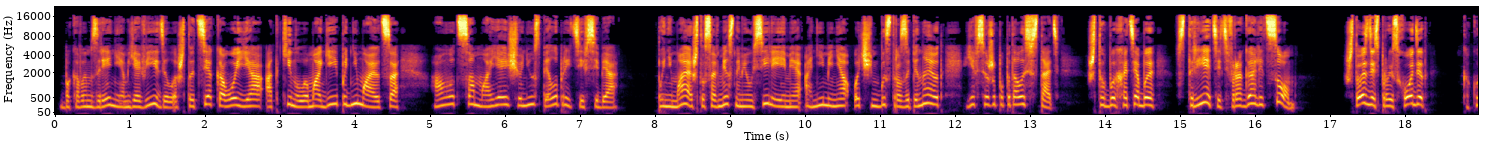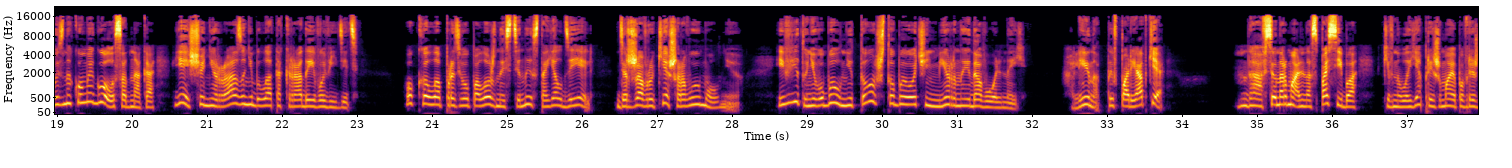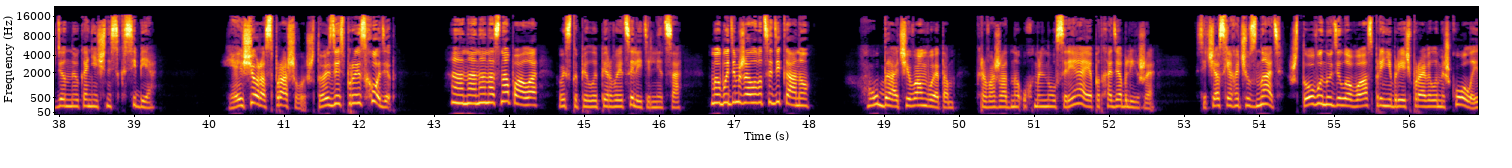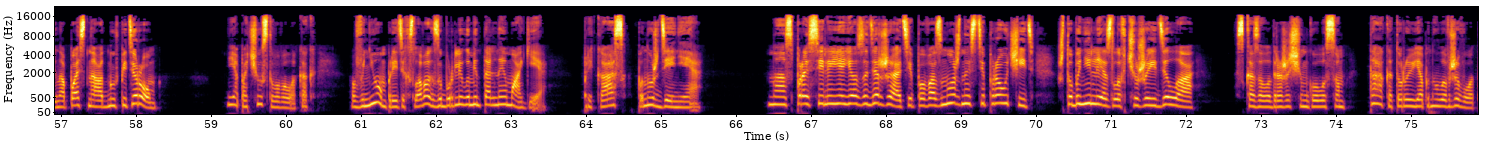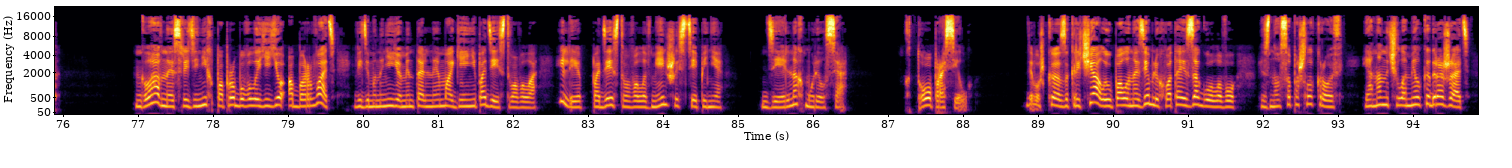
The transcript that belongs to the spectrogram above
Боковым зрением я видела, что те, кого я откинула магией, поднимаются, а вот сама я еще не успела прийти в себя. Понимая, что совместными усилиями они меня очень быстро запинают, я все же попыталась встать, чтобы хотя бы встретить врага лицом. «Что здесь происходит?» Какой знакомый голос, однако, я еще ни разу не была так рада его видеть. Около противоположной стены стоял Диэль, держа в руке шаровую молнию. И вид у него был не то, чтобы очень мирный и довольный. «Алина, ты в порядке?» «Да, все нормально, спасибо», — кивнула я, прижимая поврежденную конечность к себе. «Я еще раз спрашиваю, что здесь происходит?» «Она на нас напала», — выступила первая целительница. «Мы будем жаловаться декану». «Удачи вам в этом», — кровожадно ухмыльнулся Риая, подходя ближе. «Сейчас я хочу знать, что вынудило вас пренебречь правилами школы и напасть на одну в пятером». Я почувствовала, как в нем при этих словах забурлила ментальная магия — Приказ — понуждение. Нас просили ее задержать и по возможности проучить, чтобы не лезла в чужие дела, сказала дрожащим голосом та, которую я пнула в живот. Главное, среди них попробовала ее оборвать, видимо, на нее ментальная магия не подействовала, или подействовала в меньшей степени. Дель нахмурился. «Кто просил?» Девушка закричала и упала на землю, хватаясь за голову. Из носа пошла кровь и она начала мелко дрожать.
